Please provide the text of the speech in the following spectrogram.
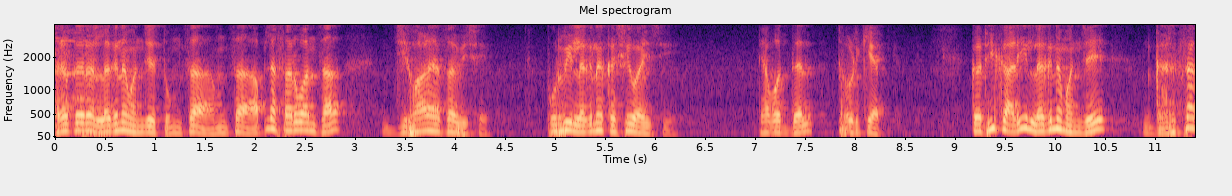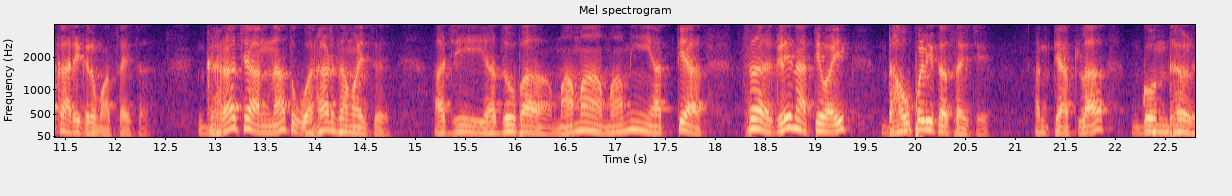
खरं तर लग्न म्हणजे तुमचा आमचा आपल्या सर्वांचा जिव्हाळ्याचा विषय. पूर्वी लग्न कशी व्हायची? त्याबद्दल थोडक्यात कधी काळी लग्न म्हणजे घरचा कार्यक्रम असायचा. घराच्या अंगणात वऱ्हाड जमायचं. आजी आजोबा मामा मामी आत्या सगळे नातेवाईक धावपळीत असायचे. आणि त्यातला गोंधळ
